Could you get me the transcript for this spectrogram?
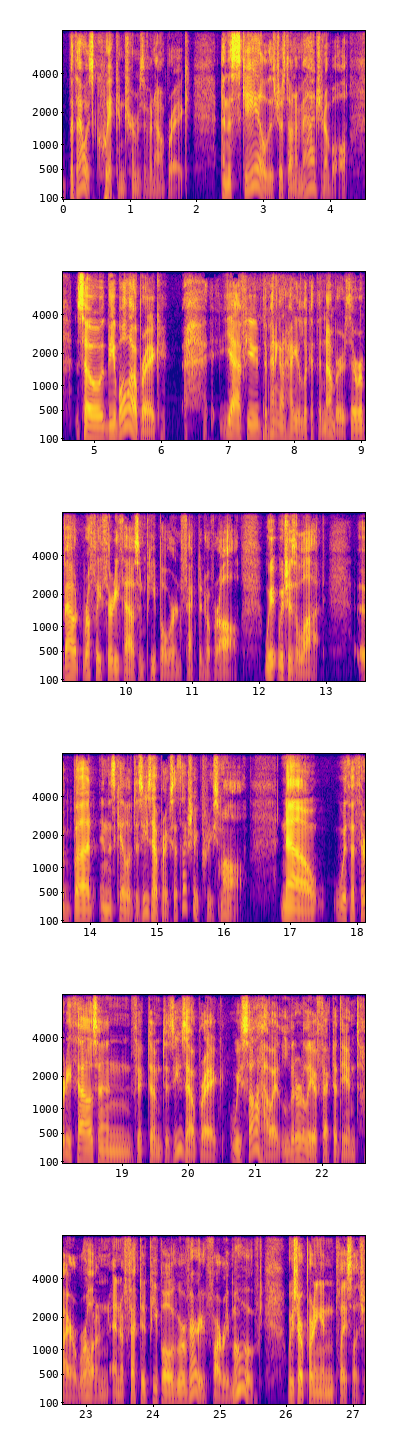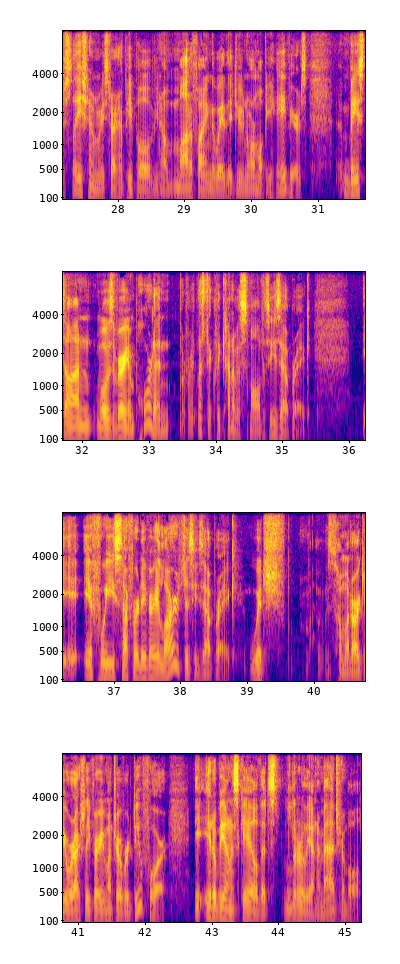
but that was quick in terms of an outbreak. And the scale is just unimaginable. So the Ebola outbreak, yeah, if you depending on how you look at the numbers, there were about roughly 30,000 people were infected overall, which is a lot. But in the scale of disease outbreaks, that's actually pretty small. Now, with a 30,000 victim disease outbreak, we saw how it literally affected the entire world and, and affected people who were very far removed. We start putting in place legislation. We start have people, you know, modifying the way they do normal behaviors based on what was a very important, but realistically kind of a small disease outbreak. If we suffered a very large disease outbreak, which some would argue we're actually very much overdue for, it'll be on a scale that's literally unimaginable.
